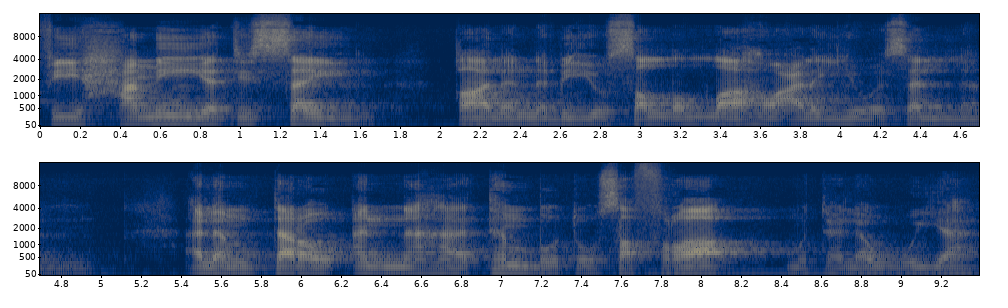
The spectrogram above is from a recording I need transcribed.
في حمية السيل. قال النبي صلى الله عليه وسلم ألم تروا أنها تنبت صفراء متلوية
